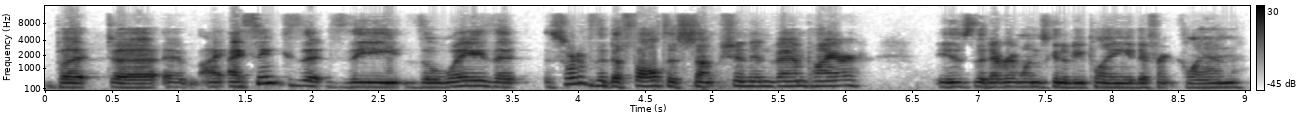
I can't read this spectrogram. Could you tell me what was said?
but uh, I, I think that the the way that sort of the default assumption in Vampire is that everyone's going to be playing a different clan.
